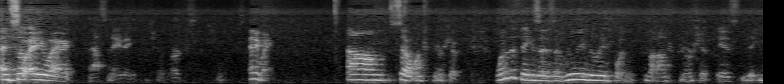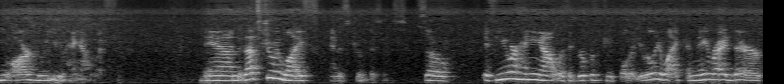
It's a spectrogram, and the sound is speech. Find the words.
And so anyway, fascinating. Works. Anyway, um, so entrepreneurship. One of the things that is a really, really important about entrepreneurship is that you are who you hang out with. And that's true in life and it's true in business. So if you are hanging out with a group of people that you really like and they ride their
